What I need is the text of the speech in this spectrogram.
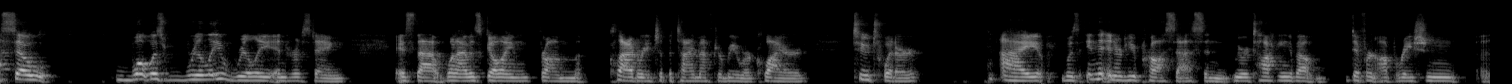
So, what was really, really interesting is that when I was going from CloudReach at the time after we were acquired to Twitter, I was in the interview process and we were talking about different operation uh,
